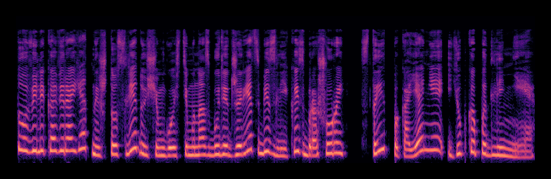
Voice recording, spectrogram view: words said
то велика вероятность, что следующим гостем у нас будет жрец безликой с брошюрой «Стыд, покаяние, юбка подлиннее».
